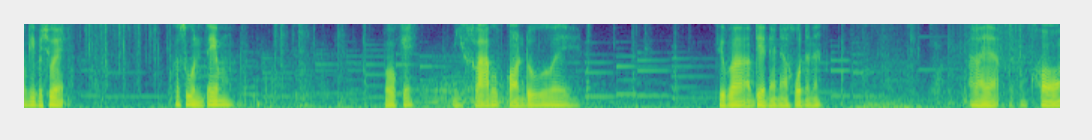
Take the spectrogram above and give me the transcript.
ต้องรีบไปช่วย กระสุนเต็ม โอเค มีคลาบอุปกรณ์ด้วย ถือว่าอัปเดตในอนาคตนะนะ อะไรอะของ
